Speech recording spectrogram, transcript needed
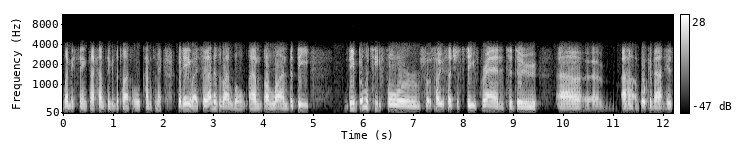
let me think, I can't think of the title, it will come to me. But anyway, so that is available um, online. But the the ability for, for folks such as Steve Grand to do uh, a book about his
